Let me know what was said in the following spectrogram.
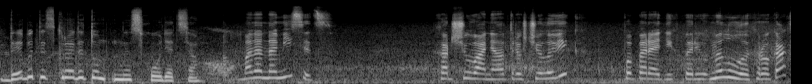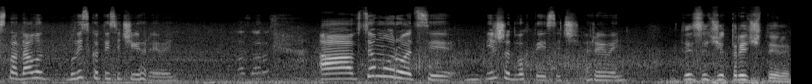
дебити з кредитом не сходяться. У мене на місяць харчування на трьох чоловік попередніх період, минулих роках складало близько тисячі гривень. А зараз? А в цьому році більше двох тисяч гривень. Тисячі три-чотири.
